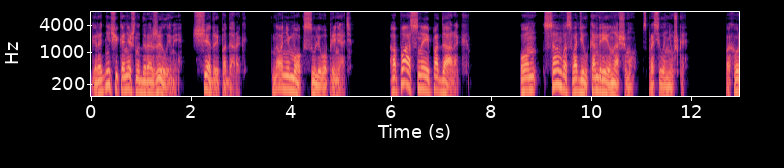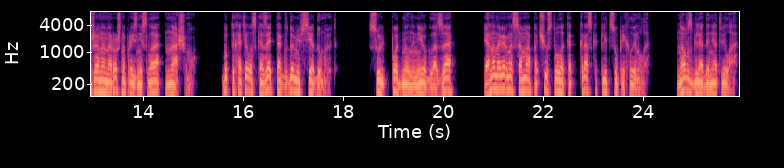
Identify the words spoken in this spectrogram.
Городничий, конечно, дорожил ими. Щедрый подарок. Но не мог Суль его принять. Опасный подарок. Он сам вас водил к Андрею нашему? спросила Нюшка. Похоже, она нарочно произнесла нашему, будто хотела сказать, так в доме все думают. Суль поднял на нее глаза, и она, наверное, сама почувствовала, как краска к лицу прихлынула, но взгляда не отвела.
